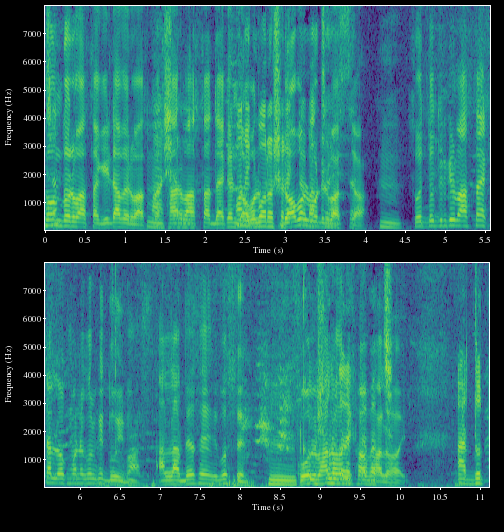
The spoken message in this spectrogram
সুন্দর বাচ্চা গিটাবের বাচ্চা সার বাচ্চা দেখেন ডবল ডবল বডির বাচ্চা। হুম। চোদ্দ দিনের বাচ্চা একটা লোক মনে করি কি দুই মাস। আল্লাহ দেশে বুঝছেন? হুম, কোল ভালো হলে সব ভালো হয়। আর দুধ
